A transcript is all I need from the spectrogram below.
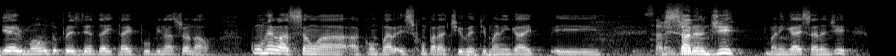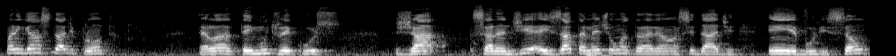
e é irmão do presidente da Itaipu Nacional. Com relação a, a esse comparativo entre Maringá e, e Sarandi. Sarandi, Maringá e Sarandi, Maringá é uma cidade pronta. Ela tem muitos recursos. Já Sarandi é exatamente o contrário, é uma cidade em ebulição,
